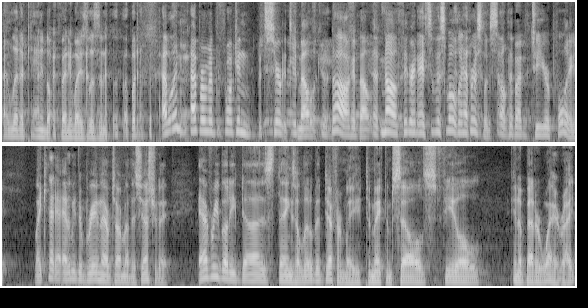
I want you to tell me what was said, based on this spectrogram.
I lit a candle if anybody's listening. But I like peppermint fucking syrup. smells No, about No, figure it. It's the smell like Christmas. but to your point, like Edwin Breen and I were talking about this yesterday. Everybody does things a little bit differently to make themselves feel in a better way, right?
